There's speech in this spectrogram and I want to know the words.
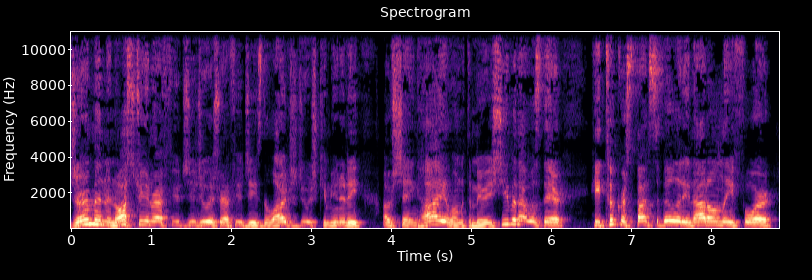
German and Austrian refugees, Jewish refugees, the large Jewish community of Shanghai, along with the Mir Yeshiva that was there. He took responsibility not only for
